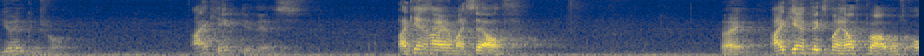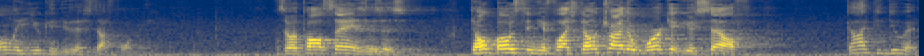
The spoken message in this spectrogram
you're in control. I can't do this. I can't hire myself. Right? I can't fix my health problems. Only you can do this stuff for me. And so what Paul's saying is, is, is don't boast in your flesh. Don't try to work it yourself. God can do it.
